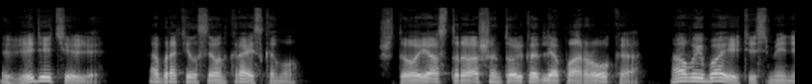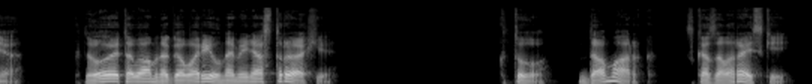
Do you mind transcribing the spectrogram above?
Видите ли?» — обратился он к Райскому. «Что я страшен только для порока, а вы боитесь меня. Кто это вам наговорил на меня страхи?» «Кто? Да Марк», — сказал Райский.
